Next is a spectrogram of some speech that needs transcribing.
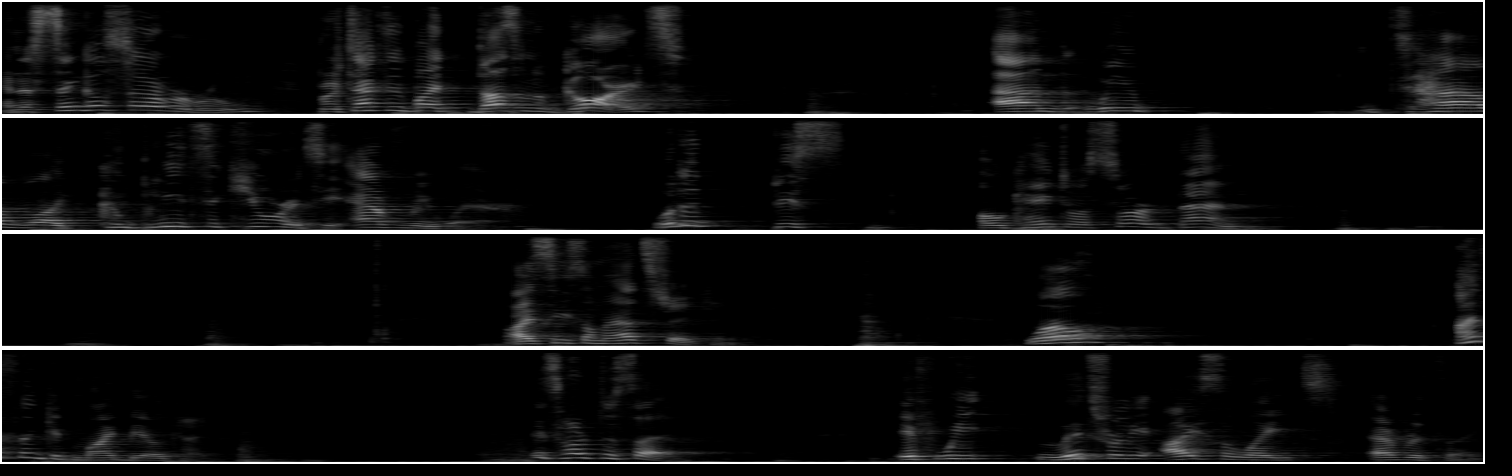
in a single server room protected by a dozen of guards and we have like complete security everywhere. Would it be okay to assert then? I see some heads shaking. Well, I think it might be okay. It's hard to say. If we literally isolate everything,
